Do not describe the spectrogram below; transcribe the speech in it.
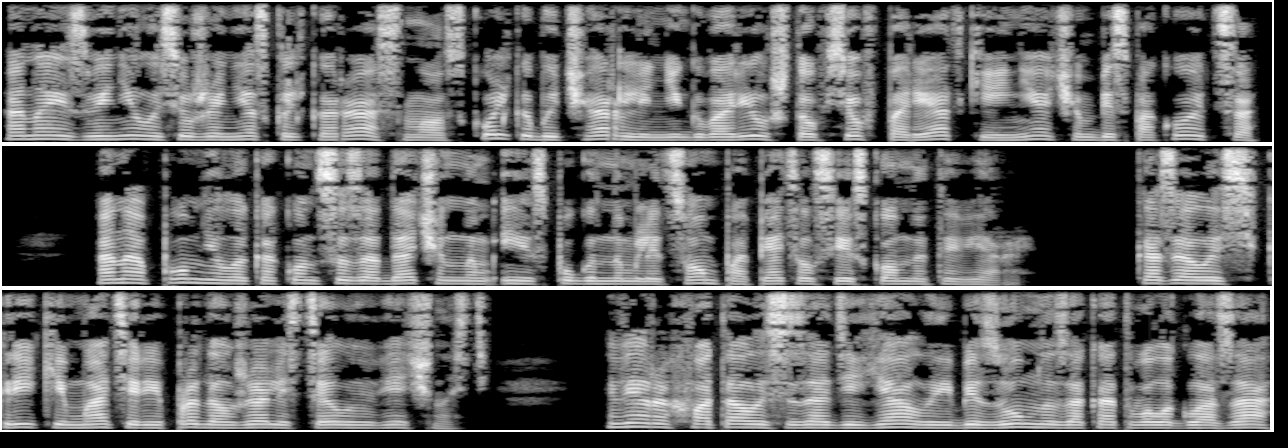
Она извинилась уже несколько раз, но сколько бы Чарли ни говорил, что все в порядке и не о чем беспокоиться, она помнила, как он с озадаченным и испуганным лицом попятился из комнаты Веры. Казалось, крики матери продолжались целую вечность. Вера хваталась за одеяло и безумно закатывала глаза.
